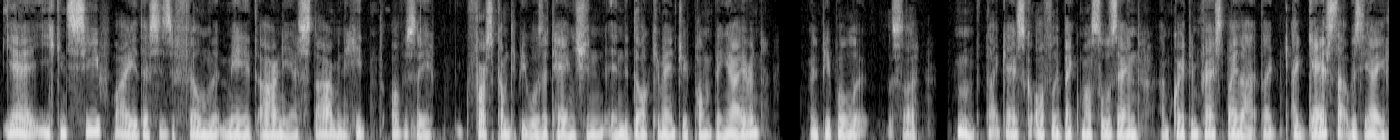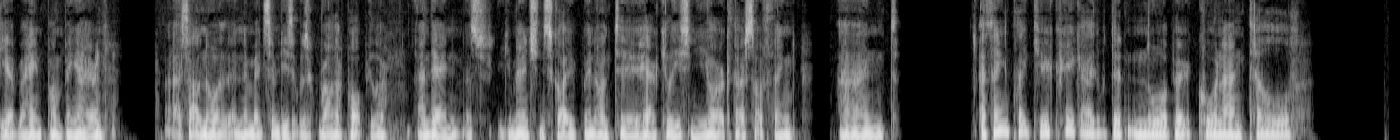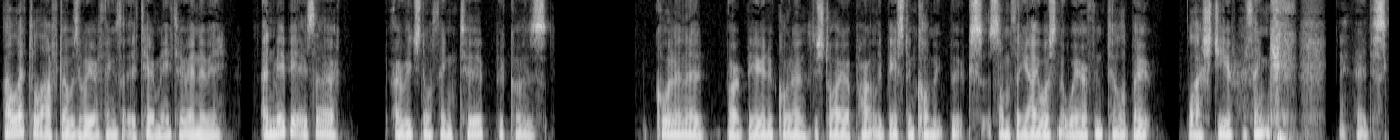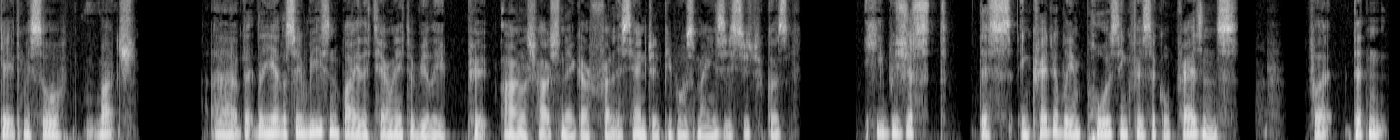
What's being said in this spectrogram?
yeah, you can see why this is a film that made Arnie a star. I mean, he'd obviously first come to people's attention in the documentary Pumping Iron, when people look, so, hmm, that guy's got awfully big muscles then. I'm quite impressed by that. I, I guess that was the idea behind Pumping Iron. I certainly know in the mid 70s it was rather popular. And then, as you mentioned, Scotty went on to Hercules in New York, that sort of thing. And I think, like you, Craig, I didn't know about Conan till a little after I was aware of things like the Terminator anyway. And maybe it's a, a regional thing too, because Conan the Barbarian and Conan the Destroyer are apparently based on comic books, something I wasn't aware of until about last year, I think. it escaped me so much. Uh, but yeah, there's a reason why the Terminator really put Arnold Schwarzenegger front and centre in people's minds. It's just because he was just this incredibly imposing physical presence, but didn't.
